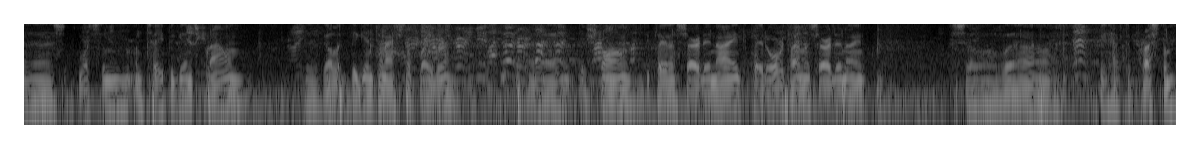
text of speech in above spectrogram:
Uh, watch them on tape against Brown. They've got a big international fighter. Uh, they're strong. They played on Saturday night. They played overtime on Saturday night. So uh, we have to press them.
